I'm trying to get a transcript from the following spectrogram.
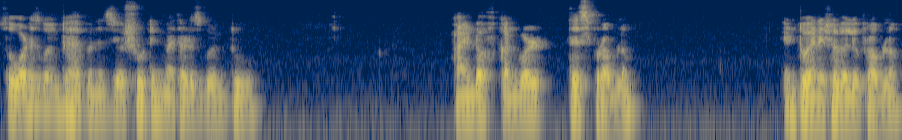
so what is going to happen is your shooting method is going to kind of convert this problem into an initial value problem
